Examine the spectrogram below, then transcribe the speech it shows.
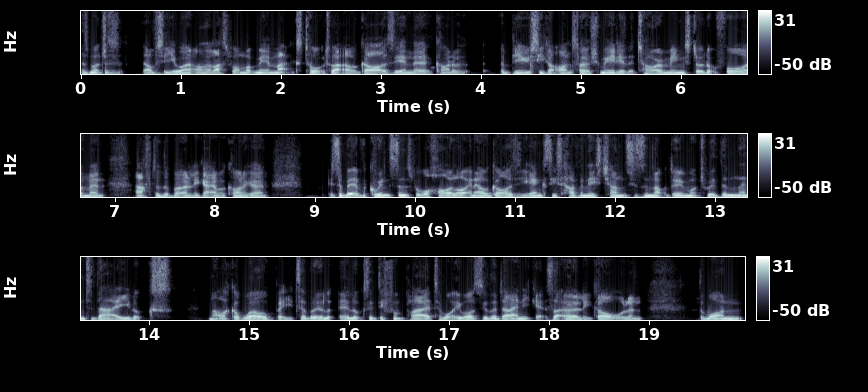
as much as obviously you weren't on the last one, but me and Max talked about El Ghazi and the kind of abuse he got on social media that Tyrone Ming stood up for. And then after the Burnley game, we're kind of going, it's a bit of a coincidence, but we're highlighting El Ghazi again because he's having these chances and not doing much with them. And then today he looks not like a world beater, but it looks a different player to what he was the other day. And he gets that early goal. And the one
